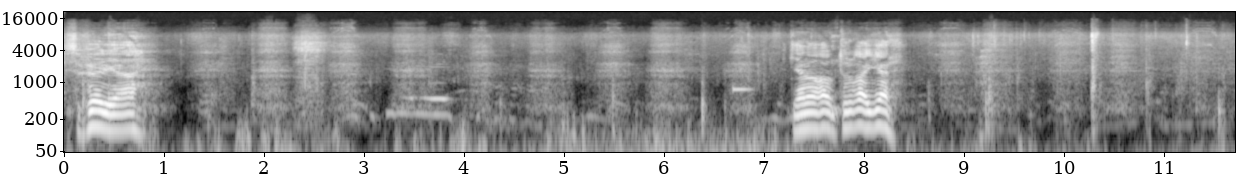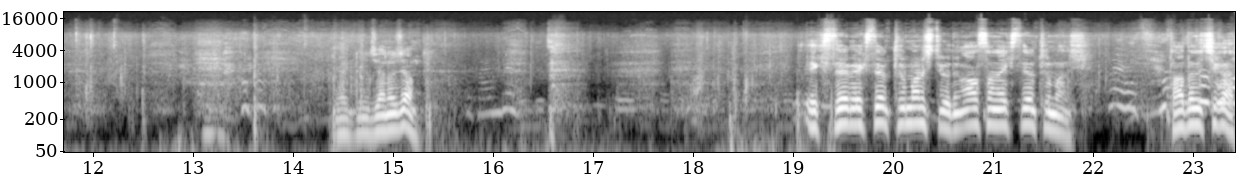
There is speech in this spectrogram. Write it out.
Süper ya. Gel bakalım Turgay gel. Gülcan hocam. Ekstrem ekstrem tırmanış diyordun. Al sana ekstrem tırmanış. Tadını çıkar.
